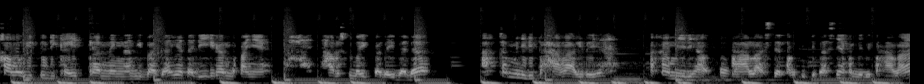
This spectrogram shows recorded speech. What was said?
kalau itu dikaitkan dengan ibadah ya tadi kan makanya harus kembali kepada ibadah akan menjadi pahala gitu ya akan menjadi ha- pahala. Setiap aktivitasnya akan menjadi pahala.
